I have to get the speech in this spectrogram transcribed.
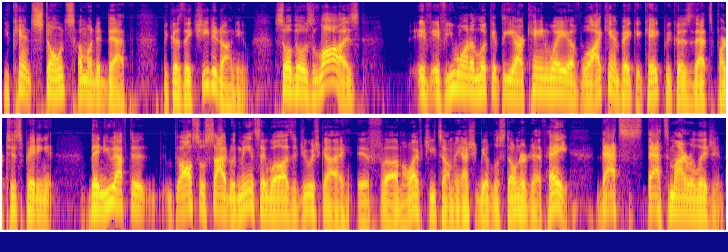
You can't stone someone to death because they cheated on you. So those laws, if if you want to look at the arcane way of, well, I can't bake a cake because that's participating in, then you have to also side with me and say, well, as a Jewish guy, if uh, my wife cheats on me, I should be able to stone her to death. Hey, that's that's my religion.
